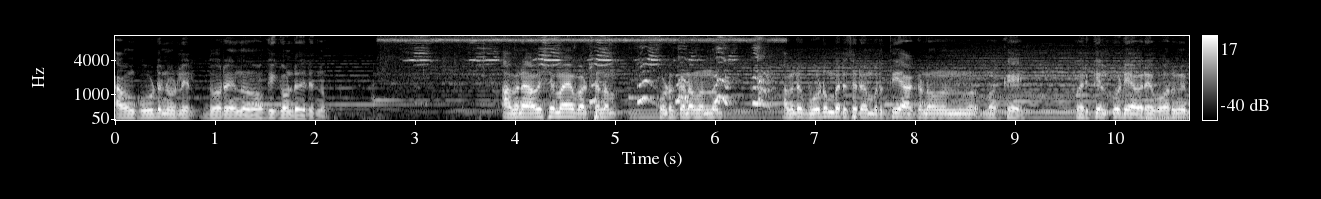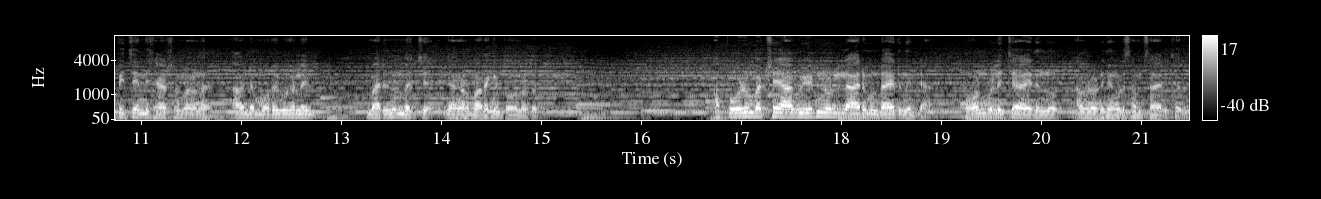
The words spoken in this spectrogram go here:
അവൻ കൂടിനുള്ളിൽ ദൂരെ നിന്ന് നോക്കിക്കൊണ്ടിരുന്നു. അവനാവശ്യമായ ഭക്ഷണം കൊടുക്കണമെന്നും അവന്റെ കൂടും പരിസരവും വൃത്തിയാക്കണമെന്നുമൊക്കെ ഒരിക്കൽ കൂടി അവരെ ഓർമ്മിപ്പിച്ചതിന് ശേഷമാണ് അവന്റെ മുറിവുകളിൽ മരുന്നും വെച്ച് ഞങ്ങൾ മടങ്ങിപ്പോകുന്നത്. അപ്പോഴും പക്ഷേ ആ വീടിനുള്ളിൽ ആരും ഉണ്ടായിരുന്നില്ല. ഫോൺ വിളിച്ചായിരുന്നു അവരോട് ഞങ്ങൾ സംസാരിച്ചത്.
